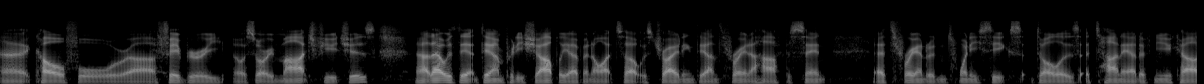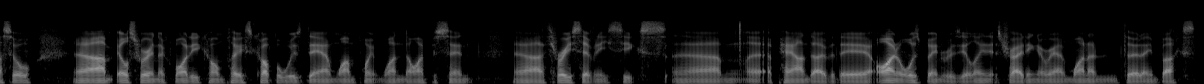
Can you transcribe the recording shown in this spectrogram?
uh, coal for uh, February, or sorry, March futures, uh, that was down pretty sharply overnight. So it was trading down three and a half percent at $326 a ton out of Newcastle. Um, elsewhere in the commodity complex, copper was down 1.19%, uh, 376 um, a pound over there. Iron ore's been resilient; it's trading around 113 bucks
